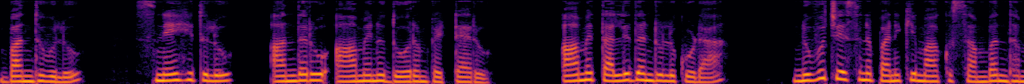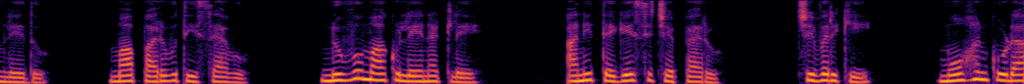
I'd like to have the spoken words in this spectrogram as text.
బంధువులు స్నేహితులు అందరూ ఆమెను దూరం పెట్టారు. ఆమె తల్లిదండ్రులు కూడా నువ్వు చేసిన పనికి మాకు సంబంధం లేదు. మా పరువు తీశావు. నువ్వు మాకు లేనట్లే అని తెగేసి చెప్పారు. చివరికి మోహన్ కూడా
